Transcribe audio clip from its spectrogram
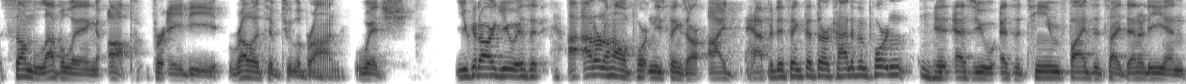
some leveling up for AD relative to LeBron, which you could argue is it I, I, don't know how important these things are. I happen to think that they're kind of important mm-hmm. it, as you as a team finds its identity and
